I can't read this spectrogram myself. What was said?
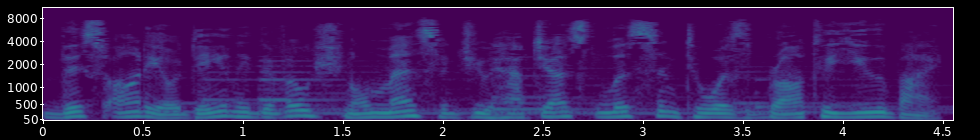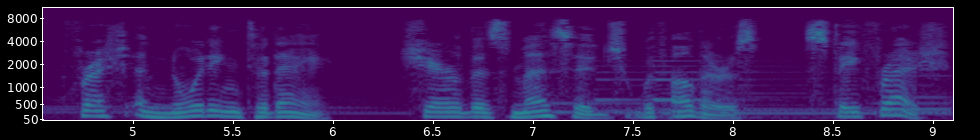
This audio daily devotional message you have just listened to was brought to you by Fresh Anointing Today. Share this message with others. Stay fresh.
